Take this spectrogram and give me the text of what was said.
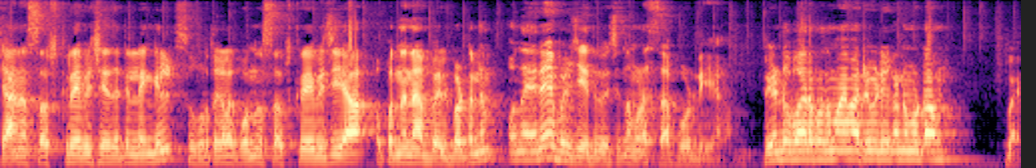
ചാനൽ സബ്സ്ക്രൈബ് ചെയ്തിട്ടില്ലെങ്കിൽ സുഹൃത്തുക്കളൊക്കെ ഒന്ന് സബ്സ്ക്രൈബ് ചെയ്യുക. ഒപ്പം തന്നെ ബെൽ ബട്ടനും ഒന്ന് എനേബിൾ ചെയ്ത് വെച്ച് നമ്മളെ സപ്പോർട്ട് ചെയ്യാം വീണ്ടും ഉപകാരപ്രദമായ മറ്റൊരു വീഡിയോ കണ്ടുമുട്ടാം. ബൈ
